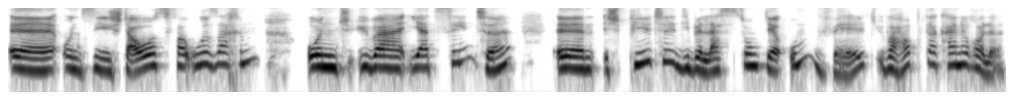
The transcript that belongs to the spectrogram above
äh, und sie Staus verursachen. Und über Jahrzehnte äh, spielte die Belastung der Umwelt überhaupt gar keine Rolle.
